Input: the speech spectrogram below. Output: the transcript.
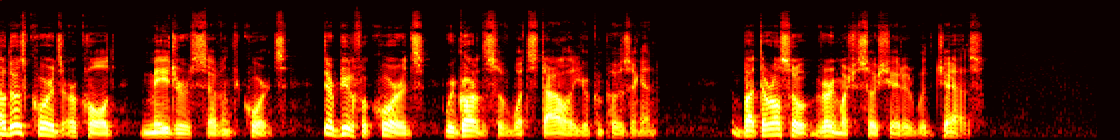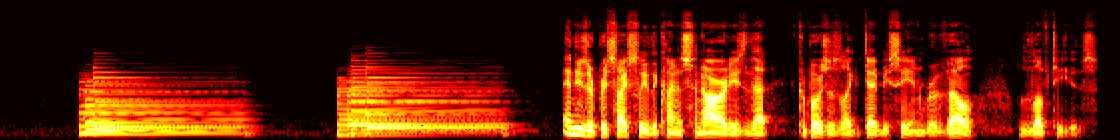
Now, those chords are called major seventh chords. They're beautiful chords, regardless of what style you're composing in. But they're also very much associated with jazz. And these are precisely the kind of sonorities that composers like Debussy and Ravel love to use.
